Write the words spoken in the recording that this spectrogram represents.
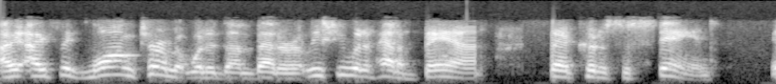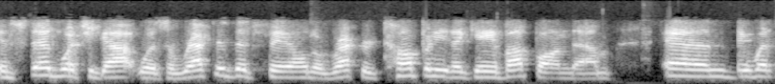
I, I think long term it would have done better. At least you would have had a band that could have sustained. Instead, what you got was a record that failed, a record company that gave up on them, and they went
